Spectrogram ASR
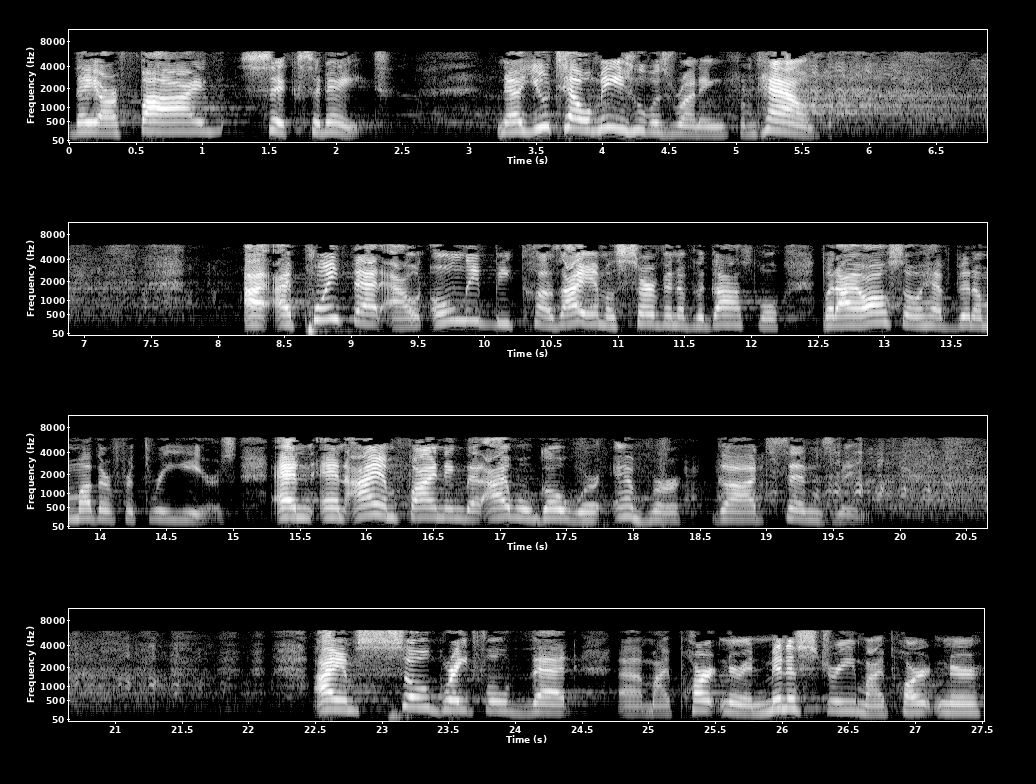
They are five, six, and eight. Now you tell me who was running from town. I, I, point that out only because I am a servant of the gospel, but I also have been a mother for three years. And, and I am finding that I will go wherever God sends me. I am so grateful that uh, my partner in ministry, my partner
